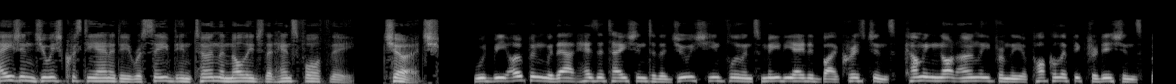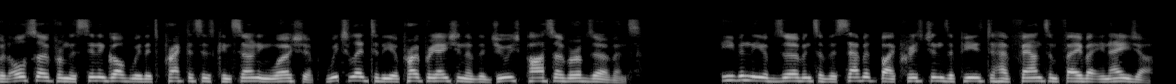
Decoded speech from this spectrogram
Asian Jewish Christianity received in turn the knowledge that henceforth the Church would be open without hesitation to the Jewish influence mediated by Christians, coming not only from the apocalyptic traditions, but also from the synagogue with its practices concerning worship, which led to the appropriation of the Jewish Passover observance. Even the observance of the Sabbath by Christians appears to have found some favor in Asia.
